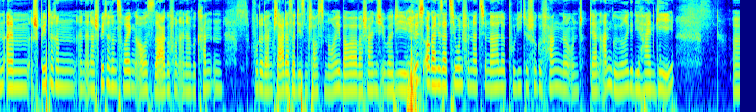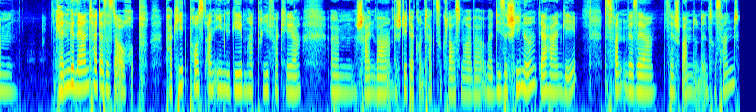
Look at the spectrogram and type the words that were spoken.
In einem späteren, in einer späteren Zeugenaussage von einer Bekannten wurde dann klar, dass er diesen Klaus Neubauer wahrscheinlich über die Hilfsorganisation für nationale politische Gefangene und deren Angehörige, die HNG, ähm, kennengelernt hat, dass es da auch pff, Paketpost an ihn gegeben hat, Briefverkehr. Ähm, scheinbar besteht der Kontakt zu Klaus Neubauer über diese Schiene der HNG. Das fanden wir sehr, sehr spannend und interessant.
